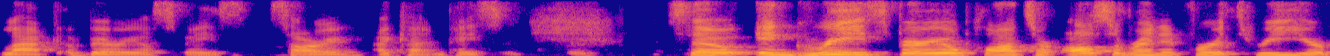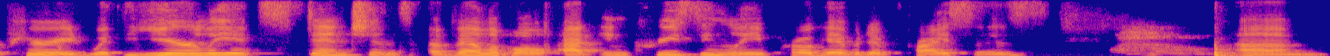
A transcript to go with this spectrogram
lack of burial space. Sorry, I cut and pasted. So in Greece, burial plots are also rented for a three-year period with yearly extensions available at increasingly prohibitive prices. Wow. Um,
